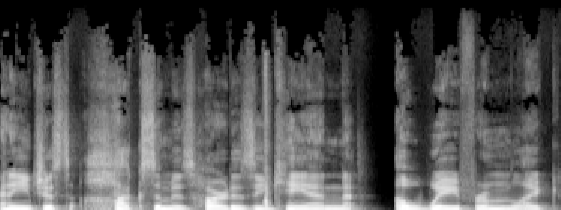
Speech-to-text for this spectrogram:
and he just hucks them as hard as he can away from like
